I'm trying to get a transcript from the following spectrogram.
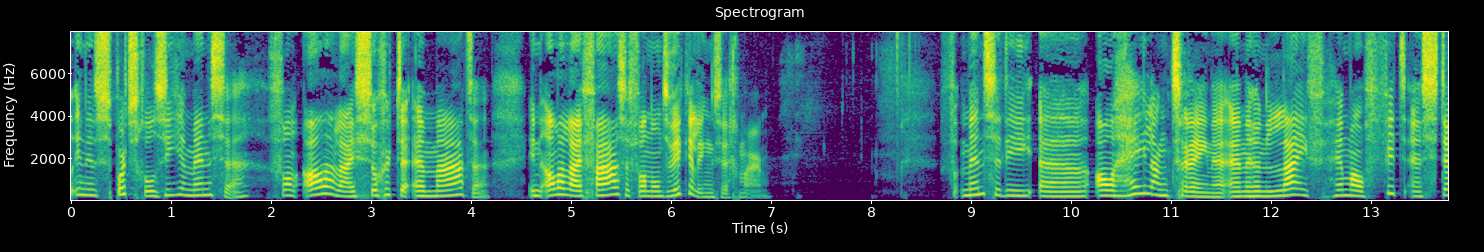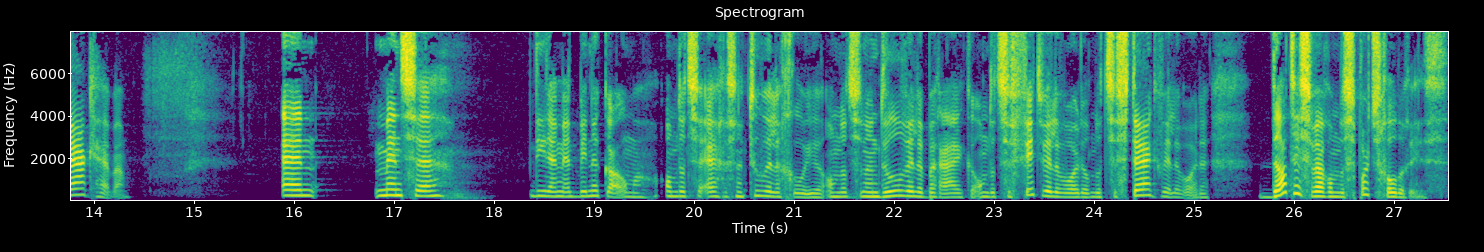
in de sportschool zie je mensen van allerlei soorten en maten. In allerlei fasen van ontwikkeling, zeg maar. Mensen die uh, al heel lang trainen en hun lijf helemaal fit en sterk hebben. En mensen die daar net binnenkomen, omdat ze ergens naartoe willen groeien, omdat ze een doel willen bereiken, omdat ze fit willen worden, omdat ze sterk willen worden. Dat is waarom de sportschool er is.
